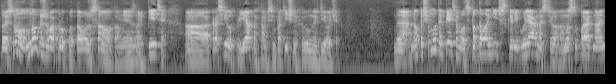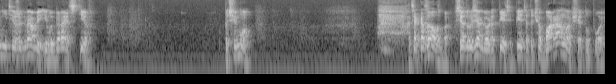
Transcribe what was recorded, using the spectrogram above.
То есть, ну, много же вокруг вот того же самого, там, я не знаю, Пети, э, красивых, приятных, там, симпатичных и умных девочек. Да, но почему-то Петя вот с патологической регулярностью наступает на одни и те же грабли и выбирает стерв. Почему? Хотя, казалось бы, все друзья говорят, Петя, Петя, ты что, баран вообще тупой?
